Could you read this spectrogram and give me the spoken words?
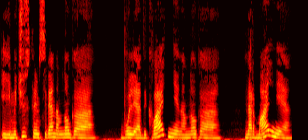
и мы чувствуем себя намного более адекватнее, намного нормальнее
